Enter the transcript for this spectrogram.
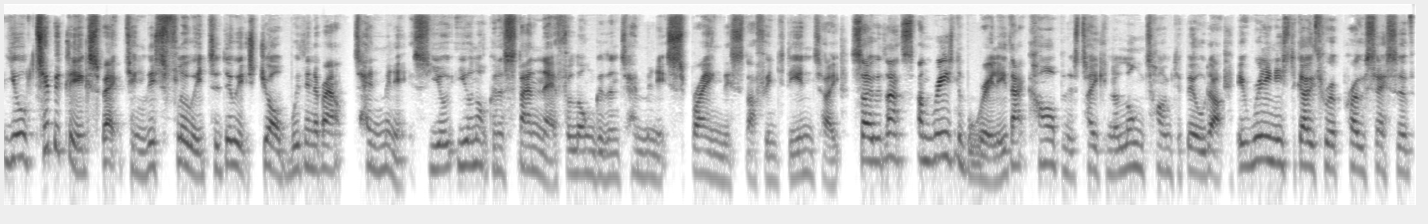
you're typically expecting this fluid to do its job within about 10 minutes. You're, you're not going to stand there for longer than 10 minutes spraying this stuff into the intake. So that's unreasonable, really. That carbon has taken a long time to build up. It really needs to go through a process of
